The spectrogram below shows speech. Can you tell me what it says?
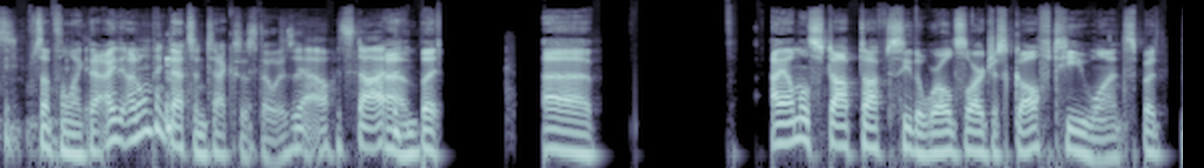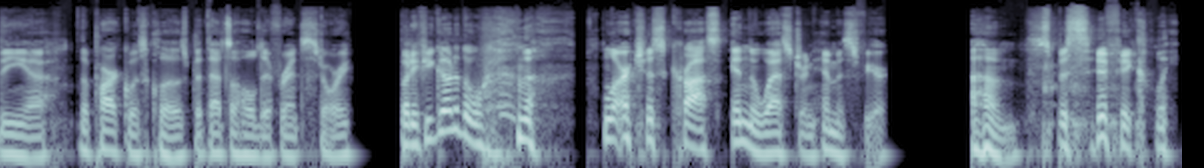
something like that. I, I don't think that's in Texas though, is it? No, it's not. um, but uh, I almost stopped off to see the world's largest golf tee once, but the uh, the park was closed. But that's a whole different story. But if you go to the, the largest cross in the Western Hemisphere, um, specifically,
